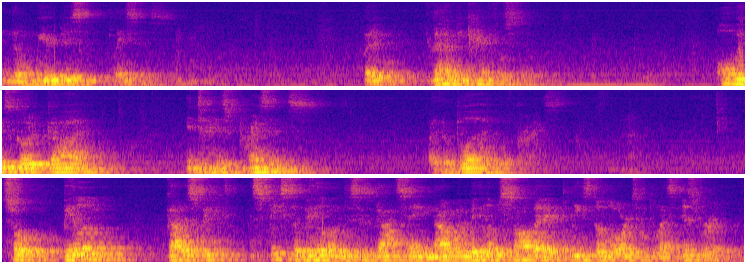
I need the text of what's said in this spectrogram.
In the weirdest places. But it, you gotta be careful still. Always go to God into his presence by the blood of Christ. So Balaam, God speak, speaks to Balaam. This is God saying, Now when Balaam saw that it pleased the Lord to bless Israel,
